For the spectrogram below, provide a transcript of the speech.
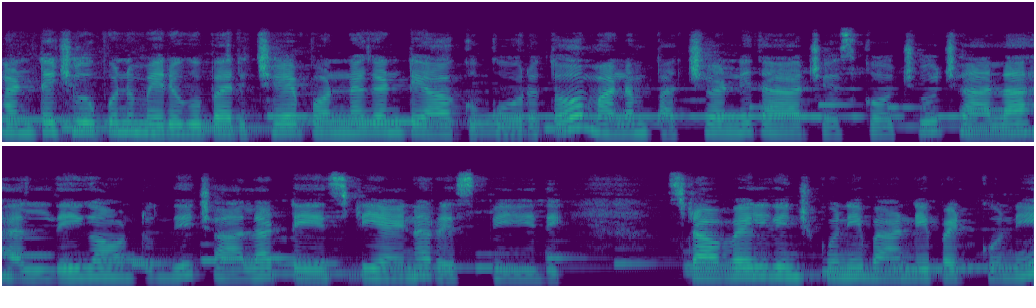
కంటి చూపును మెరుగుపరిచే పొన్నగంటి ఆకుకూరతో మనం పచ్చడిని తయారు చేసుకోవచ్చు. చాలా హెల్దీగా ఉంటుంది. చాలా టేస్టీ అయిన రెసిపీ ఇది. స్టవ్ వెలిగించుకుని బాండీ పెట్టుకుని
